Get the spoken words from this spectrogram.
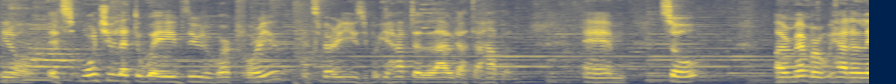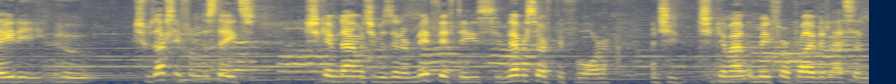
You know, it's once you let the wave do the work for you, it's very easy, but you have to allow that to happen. Um, so I remember we had a lady who she was actually from the states. She came down when she was in her mid fifties. She'd never surfed before, and she she came out with me for a private lesson.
